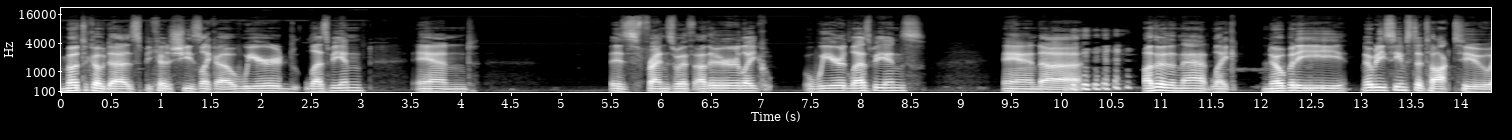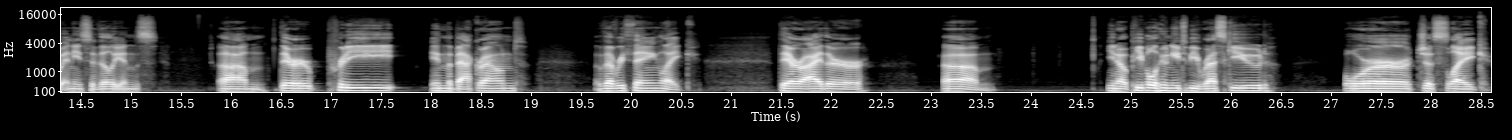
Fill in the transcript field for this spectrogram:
Motoko does because she's like a weird lesbian and is friends with other like weird lesbians. And uh other than that like nobody nobody seems to talk to any civilians. Um they're pretty in the background of everything like they're either um you know people who need to be rescued or just like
